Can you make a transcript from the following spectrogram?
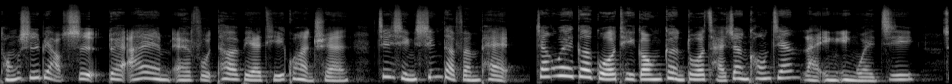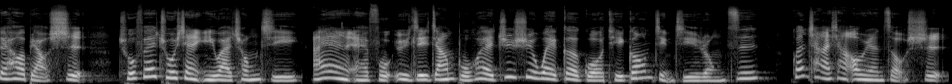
同时表示，对 IMF 特别提款权进行新的分配，将为各国提供更多财政空间来应应危机。最后表示，除非出现意外冲击，IMF 预计将不会继续为各国提供紧急融资。观察一下欧元走势，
